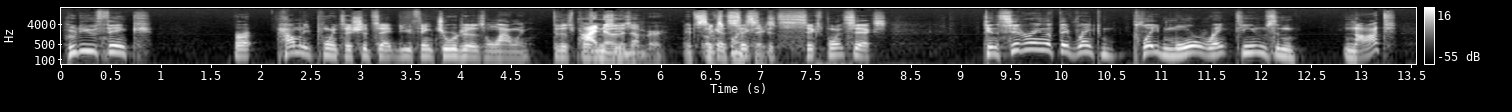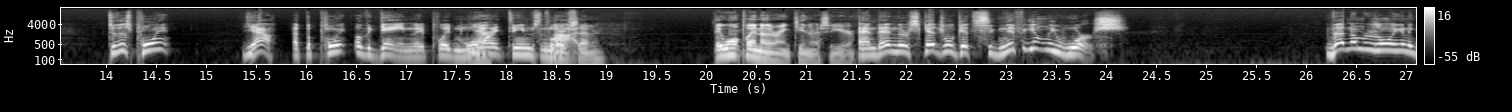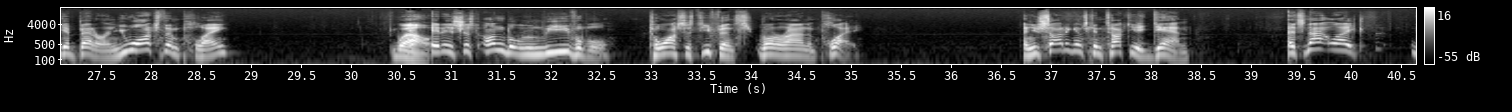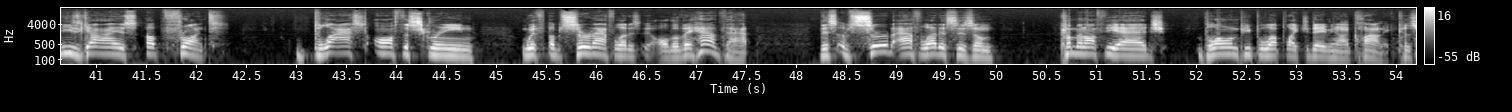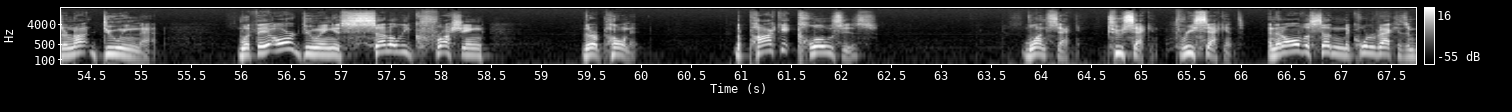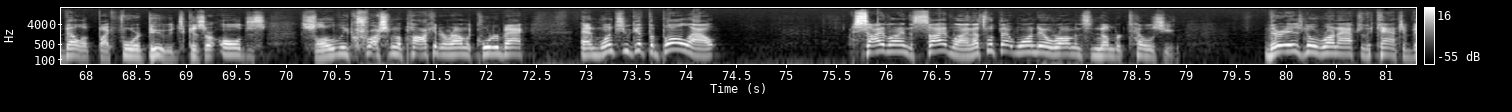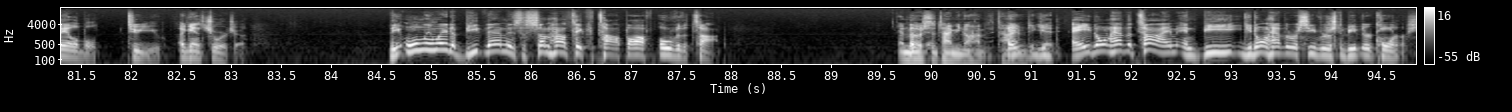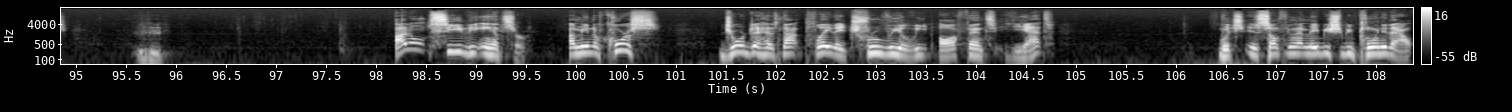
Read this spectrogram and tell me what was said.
Who do you think, or how many points I should say, do you think Georgia is allowing to this point? I know the season? number. It's Okay, 6.6. six- It's six point six. Considering that they've ranked played more ranked teams than not to this point, yeah, at the point of the game they played more Yeah. ranked teams than Four not. seven. They won't play another ranked team the rest of the year. And then their schedule gets significantly worse. That number is only going to get better. And you watch them play, Well, it is just unbelievable to watch this defense run around and play. And you saw it against Kentucky again. It's not like these guys up front blast off the screen with absurd athleticism, although they have that. This absurd athleticism coming off the edge, blowing people up like Jadeveon Clowney, because they're not doing that. What they are doing is subtly crushing their opponent. The pocket closes one second, two seconds, three seconds, and then all of a sudden the quarterback is enveloped by four dudes because they're all just slowly crushing the pocket around the quarterback. And once you get the ball out, sideline to sideline, that's what that Wan'Dale Robinson number tells you. There is no run after the catch available to you against Georgia. The only way to beat them is to somehow take the top off over the top. And most of the time, you don't have the time to you, get. A, don't have the time, and B, you don't have the receivers to beat their corners. Mhm. I don't see the answer. I mean, of course, Georgia has not played a truly elite offense yet, which is something that maybe should be pointed out.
